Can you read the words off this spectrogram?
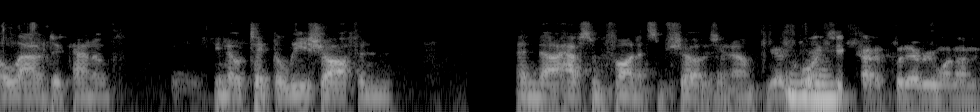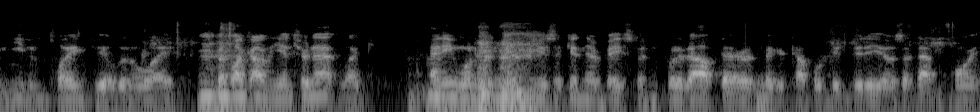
allowed to kind of you know take the leash off and and uh, have some fun at some shows you know Yeah, quarantine kind of put everyone on an even playing field in a way. Mhm. But like on the internet, like anyone can make music in their basement and put it out there and make a couple good videos. At that point,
